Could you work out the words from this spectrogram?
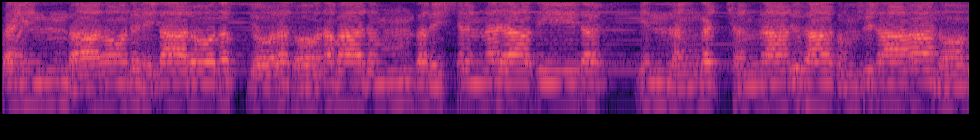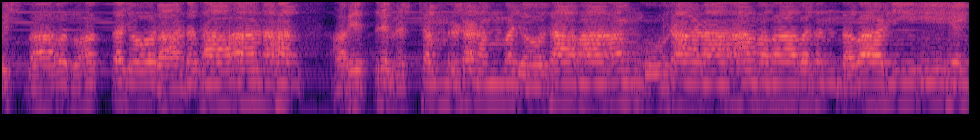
प्रहिन्दानोदिनितारोदस्यो रथो न वाजम् स निश्यन्नयासीत् इन्द्रम् गच्छन्नायुधा संशिषा नो विश्वावसुहस्तयो रादधानः। अभित्रिपृष्ठम् वृषणम् वयोधामाङ्गूषाणामवावसन्तवाणीः।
